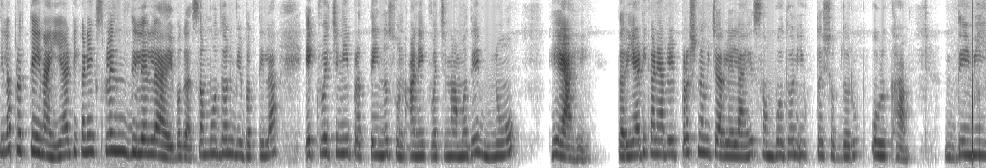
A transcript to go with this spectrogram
तिला प्रत्यय नाही. या ठिकाणी एक्सप्लेन दिलेलं आहे बघा. संबोधन विभक्तीला एकवचनी प्रत्यय नसून अनेक वचनामध्ये नो हे आहे. तर या ठिकाणी आपल्याला प्रश्न विचारलेला आहे संबोधन युक्त शब्दरूप ओळखा. देवी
